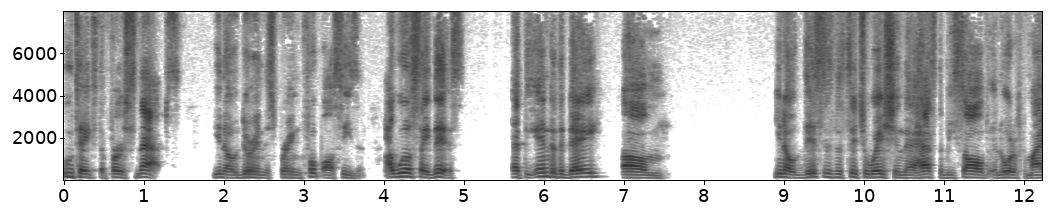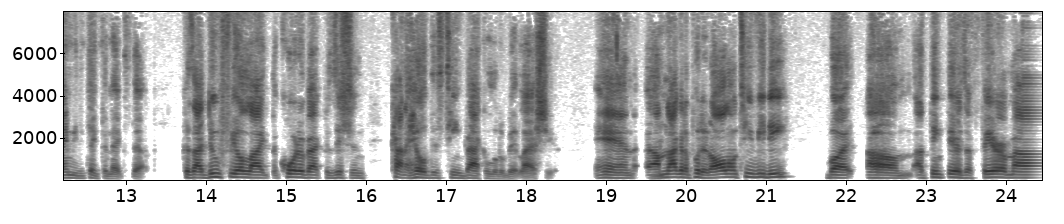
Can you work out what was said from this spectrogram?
who takes the first snaps, you know, during the spring football season. I will say this at the end of the day, um, you know, this is the situation that has to be solved in order for Miami to take the next step. Because I do feel like the quarterback position kind of held this team back a little bit last year. And I'm mm-hmm. not going to put it all on TVD, but um, I think there's a fair amount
